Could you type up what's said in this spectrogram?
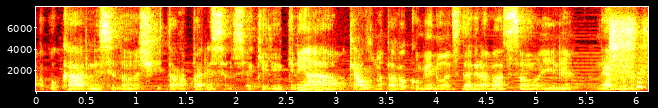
pagou caro nesse lanche que tava parecendo ser aquele que nem a, o que a Luna tava comendo antes da gravação aí, né? Né, Luna?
